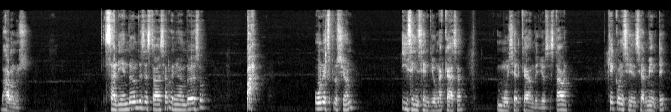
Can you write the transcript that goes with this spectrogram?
vámonos. Saliendo de donde se estaba desarrollando eso, ¡pa! Una explosión y se incendió una casa muy cerca de donde ellos estaban, que coincidencialmente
